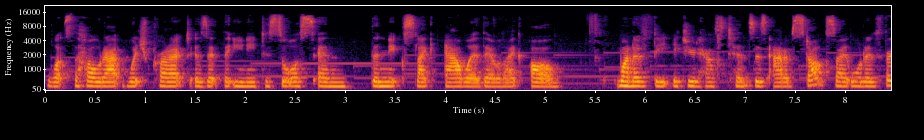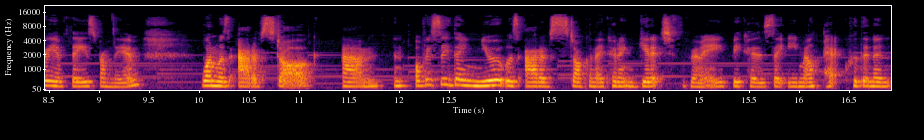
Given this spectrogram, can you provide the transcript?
what's the hold up which product is it that you need to source? And the next like hour they were like oh one of the Etude House tints is out of stock. So I ordered three of these from them. One was out of stock um, and obviously they knew it was out of stock and they couldn't get it for me because they emailed back within an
